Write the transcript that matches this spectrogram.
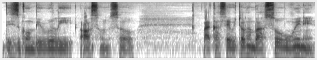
This is going to be really awesome. So, like I said, we're talking about soul winning.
